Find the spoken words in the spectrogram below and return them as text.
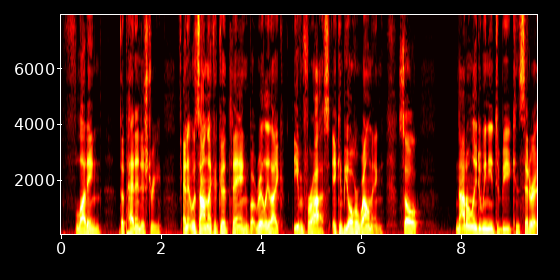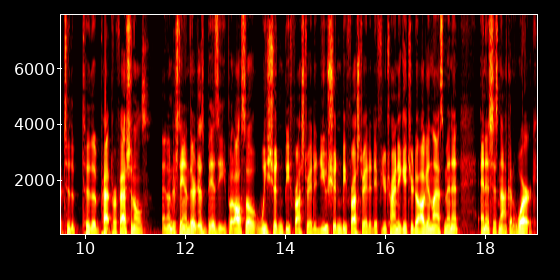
flooding the pet industry and it would sound like a good thing, but really, like, even for us, it can be overwhelming. So, not only do we need to be considerate to the to the pet professionals and understand they're just busy, but also we shouldn't be frustrated. You shouldn't be frustrated if you're trying to get your dog in last minute and it's just not going to work.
